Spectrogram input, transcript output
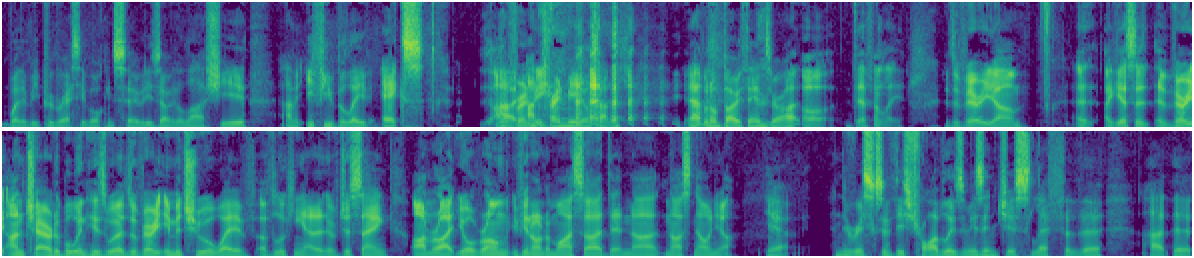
whether it be progressive or conservatives over the last year. Um, if you believe X, uh, Unfriend me. unfriend me or something. It happened on both ends, right? Oh, definitely. It's a very, um, uh, I guess, a, a very uncharitable, in his words, or very immature way of, of looking at it, of just saying, I'm right, you're wrong. If you're not on my side, then uh, nice knowing you. Yeah, and the risks of this tribalism isn't just left for the uh, the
